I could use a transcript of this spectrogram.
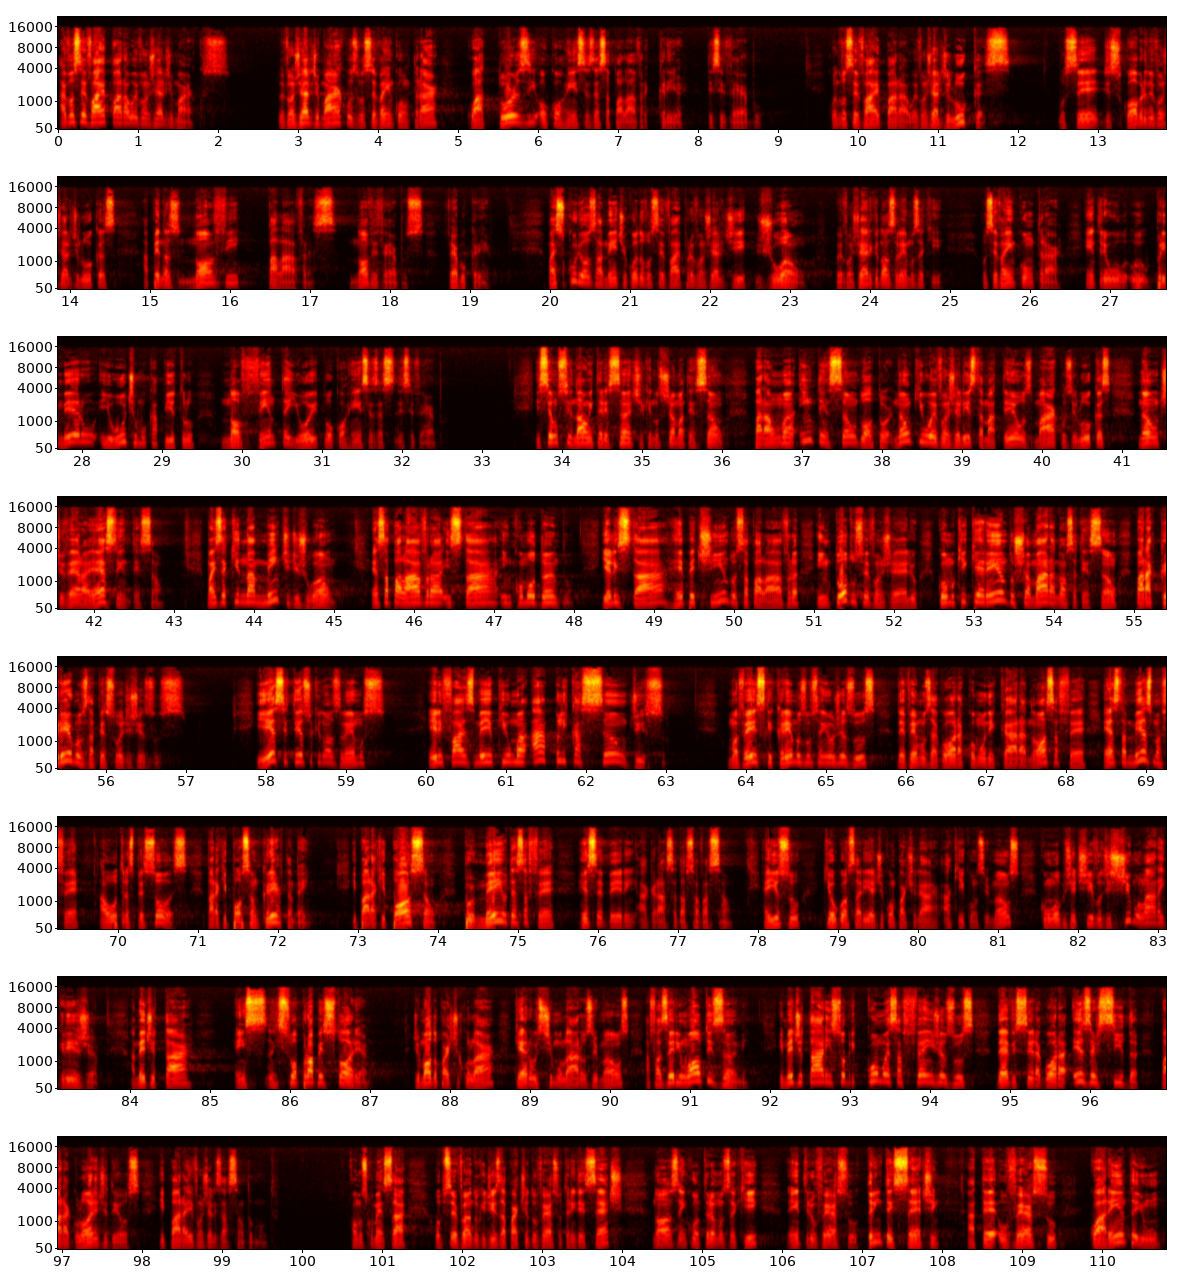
Aí você vai para o Evangelho de Marcos. No Evangelho de Marcos você vai encontrar 14 ocorrências dessa palavra crer, desse verbo. Quando você vai para o Evangelho de Lucas, você descobre no Evangelho de Lucas apenas nove palavras, nove verbos, verbo crer. Mas curiosamente, quando você vai para o Evangelho de João, o Evangelho que nós lemos aqui, você vai encontrar entre o, o primeiro e o último capítulo 98 ocorrências desse, desse verbo. Isso é um sinal interessante que nos chama a atenção para uma intenção do autor. Não que o evangelista Mateus, Marcos e Lucas não tivera essa intenção, mas é que na mente de João, essa palavra está incomodando. E ele está repetindo essa palavra em todo o seu evangelho, como que querendo chamar a nossa atenção para crermos na pessoa de Jesus. E esse texto que nós lemos, ele faz meio que uma aplicação disso. Uma vez que cremos no Senhor Jesus, devemos agora comunicar a nossa fé, esta mesma fé, a outras pessoas, para que possam crer também. E para que possam, por meio dessa fé, receberem a graça da salvação. É isso que eu gostaria de compartilhar aqui com os irmãos, com o objetivo de estimular a igreja a meditar em, em sua própria história. De modo particular, quero estimular os irmãos a fazerem um autoexame e meditarem sobre como essa fé em Jesus deve ser agora exercida para a glória de Deus e para a evangelização do mundo. Vamos começar observando o que diz a partir do verso 37. Nós encontramos aqui, entre o verso 37 até o verso 41,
